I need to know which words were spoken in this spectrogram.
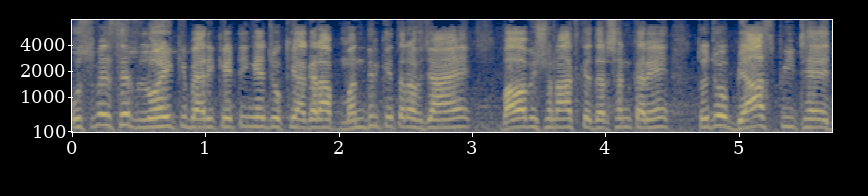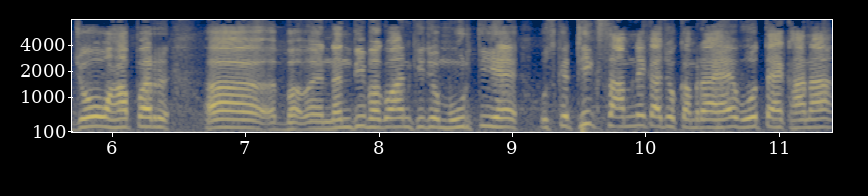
उसमें सिर्फ़ लोहे की बैरिकेटिंग है जो कि अगर आप मंदिर की तरफ़ जाएँ बाबा विश्वनाथ के दर्शन करें तो जो व्यास पीठ है जो वहाँ पर नंदी भगवान की जो मूर्ति है उसके ठीक सामने का जो कमरा है वो तहखाना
